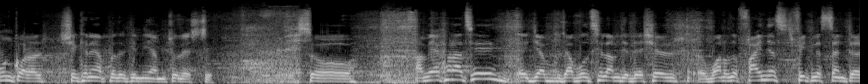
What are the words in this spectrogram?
ওন করার, সেখানে আপনাদেরকে নিয়ে আমি চলে এসেছি। সো আমি এখন আছি, এই যা যা বলছিলাম যে দেশের one of the finest fitness centre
